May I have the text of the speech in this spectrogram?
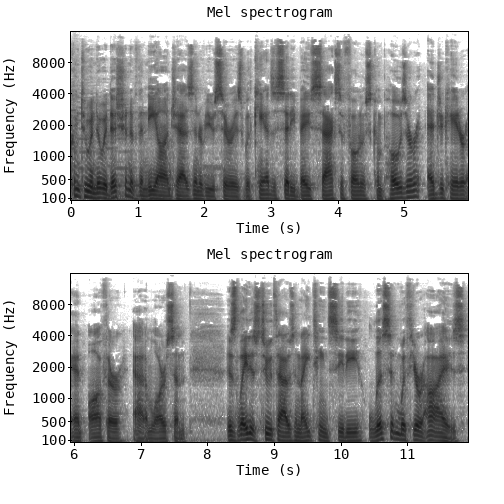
Welcome to a new edition of the Neon Jazz interview series with Kansas City based saxophonist, composer, educator, and author Adam Larson. His latest 2019 CD, Listen With Your Eyes,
